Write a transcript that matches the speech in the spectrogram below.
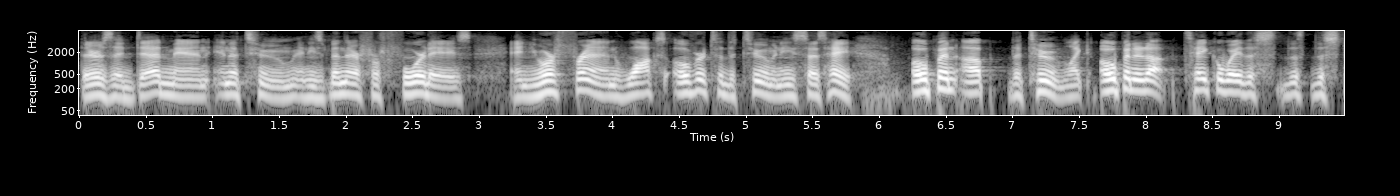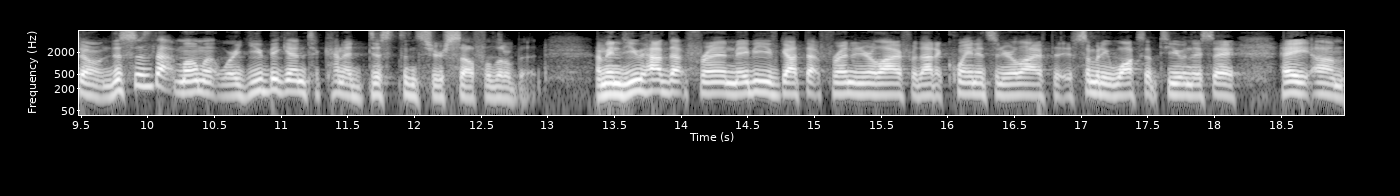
There's a dead man in a tomb and he's been there for four days, and your friend walks over to the tomb and he says, Hey, open up the tomb, like open it up, take away the, the, the stone. This is that moment where you begin to kind of distance yourself a little bit. I mean, do you have that friend? Maybe you've got that friend in your life or that acquaintance in your life that if somebody walks up to you and they say, Hey, um,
